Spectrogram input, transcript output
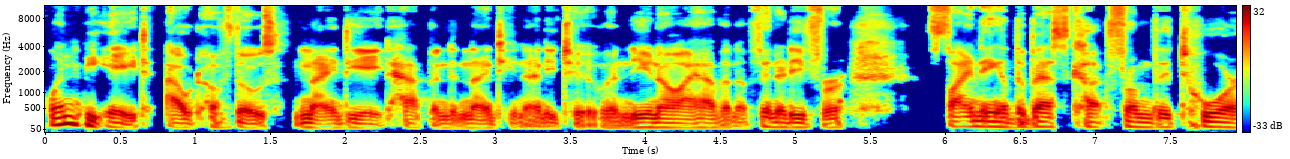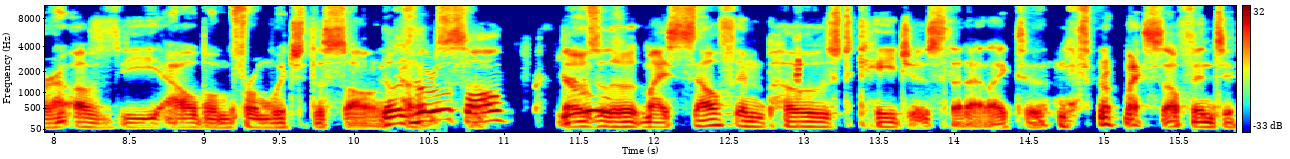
28 out of those 98 happened in 1992. And you know, I have an affinity for finding the best cut from the tour of the album from which the song Those are the rules, So Paul. Your those rules. are the, my self-imposed cages that I like to throw myself into.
